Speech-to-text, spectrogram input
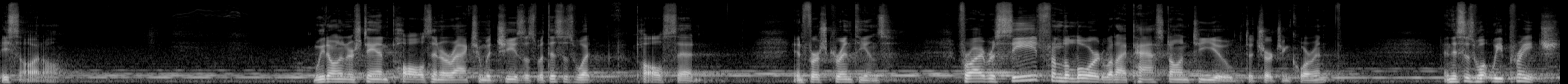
He saw it all. We don't understand Paul's interaction with Jesus, but this is what Paul said in 1 Corinthians For I received from the Lord what I passed on to you, the church in Corinth. And this is what we preach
